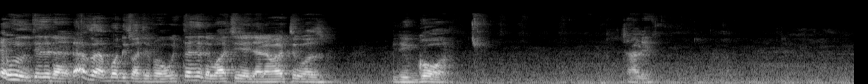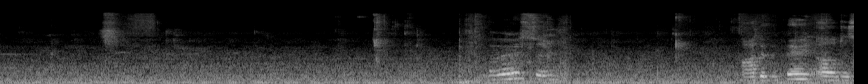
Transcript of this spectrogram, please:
And we tested that. That's where I bought this waakye from. We tested the waakye and the waakye was really gone. Charlie. Very soon, I'll be preparing all this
